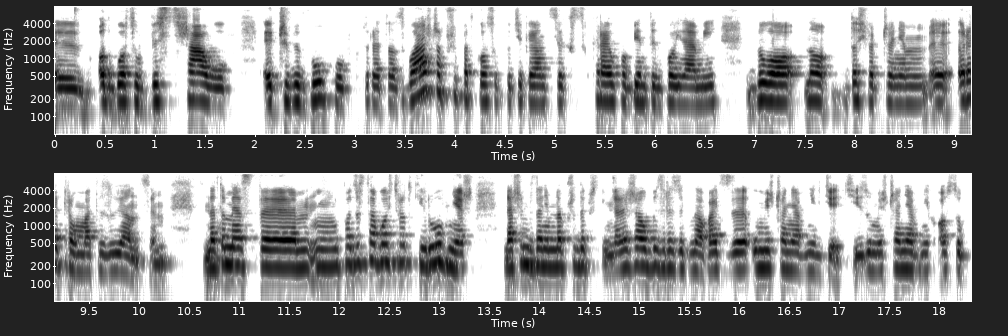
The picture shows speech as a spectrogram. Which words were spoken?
y, odgłosów wystrzałów y, czy wybuchów, które to zwłaszcza w przypadku osób uciekających z krajów objętych wojnami było no, doświadczeniem y, retraumatyzującym. Natomiast mm, pozostałe ośrodki również, naszym zdaniem, no przede wszystkim należałoby zrezygnować z umieszczania w nich dzieci, z umieszczania w nich osób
